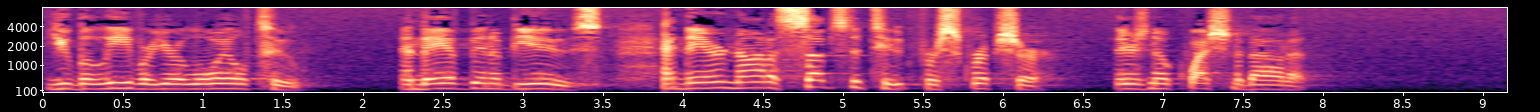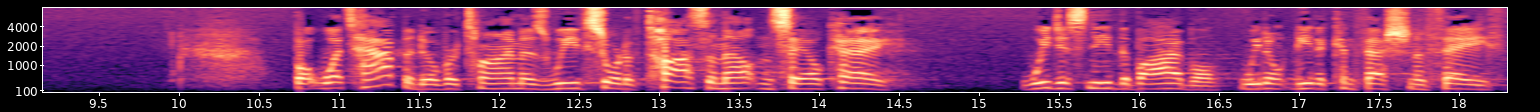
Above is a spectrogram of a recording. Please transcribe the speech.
you believe or you're loyal to. And they have been abused. And they are not a substitute for Scripture. There's no question about it. But what's happened over time is we've sort of tossed them out and say, okay, we just need the Bible. We don't need a confession of faith.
